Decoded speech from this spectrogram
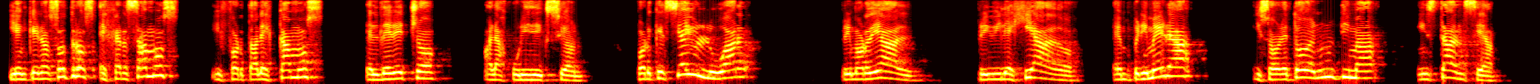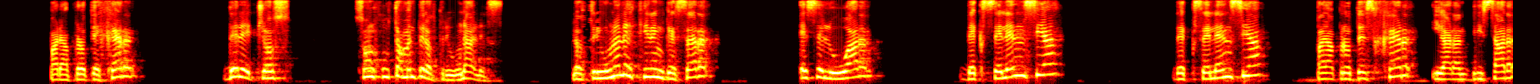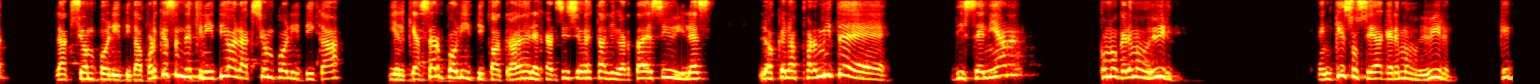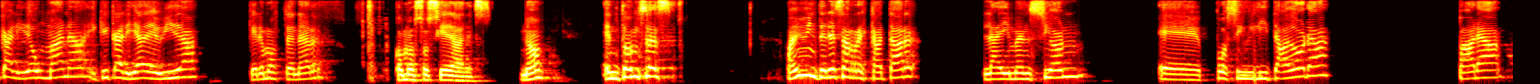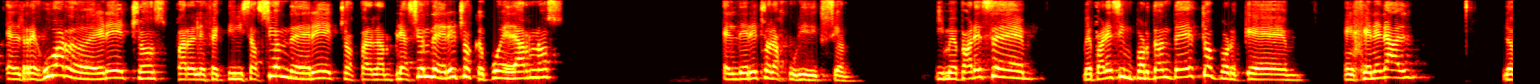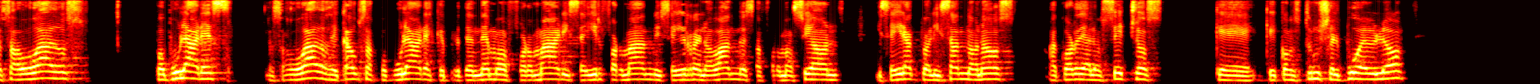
y en que nosotros ejerzamos y fortalezcamos el derecho a la jurisdicción. Porque si hay un lugar primordial, privilegiado, en primera y sobre todo en última instancia para proteger derechos, son justamente los tribunales. Los tribunales tienen que ser ese lugar de excelencia, de excelencia para proteger y garantizar la acción política, porque es en definitiva la acción política y el quehacer político a través del ejercicio de estas libertades civiles lo que nos permite diseñar cómo queremos vivir, en qué sociedad queremos vivir, qué calidad humana y qué calidad de vida queremos tener como sociedades, ¿no? Entonces, a mí me interesa rescatar la dimensión eh, posibilitadora para el resguardo de derechos, para la efectivización de derechos, para la ampliación de derechos que puede darnos el derecho a la jurisdicción. Y me parece, me parece importante esto porque en general los abogados populares, los abogados de causas populares que pretendemos formar y seguir formando y seguir renovando esa formación y seguir actualizándonos acorde a los hechos que, construye el pueblo,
